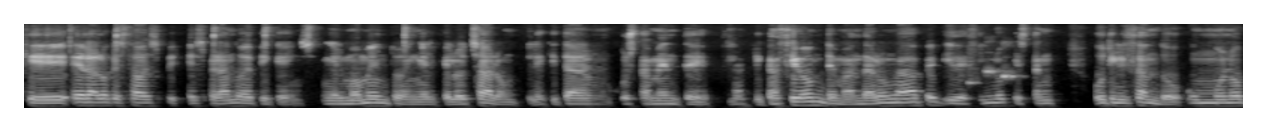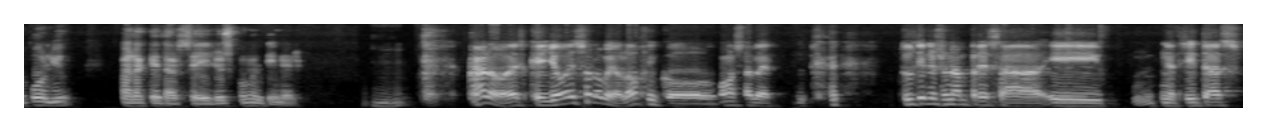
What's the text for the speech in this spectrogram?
Que era lo que estaba esperando Epic Games. En el momento en el que lo echaron, le quitaron justamente la aplicación, demandaron a Apple y decimos que están utilizando un monopolio para quedarse ellos con el dinero. Claro, es que yo eso lo veo lógico. Vamos a ver. Tú tienes una empresa y necesitas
